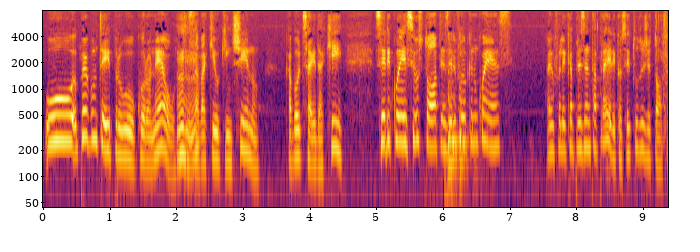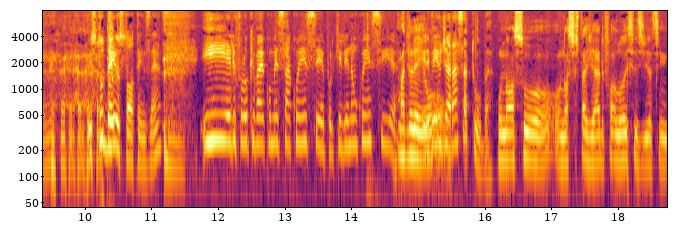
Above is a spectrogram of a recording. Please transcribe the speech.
O, eu perguntei para o coronel, uhum. que estava aqui, o Quintino, acabou de sair daqui, se ele conhecia os totens. Ele falou que não conhece. Aí eu falei que ia apresentar para ele, que eu sei tudo de totens, né? Eu estudei os totens, né? E ele falou que vai começar a conhecer, porque ele não conhecia. Marilei, ele veio de Araçatuba. O nosso, o nosso estagiário falou esses dias assim,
